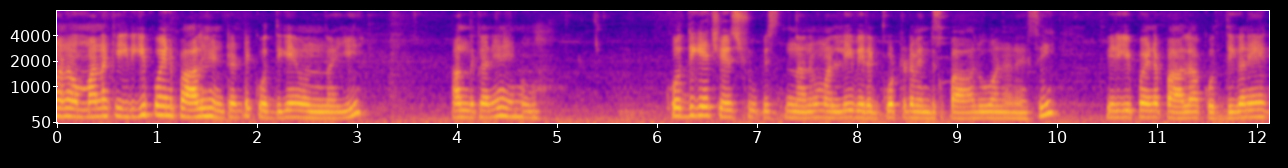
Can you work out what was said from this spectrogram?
మనం మనకి ఇరిగిపోయిన పాలు ఏంటంటే కొద్దిగా ఉన్నాయి. అందుకని నేను కొద్దిగా చేసి చూపిస్తున్నాను. మళ్ళీ విరగొట్టడం ఎందుకు పాలు అని అనేసి. విరిగిపోయిన పాలు కొద్దిగానే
